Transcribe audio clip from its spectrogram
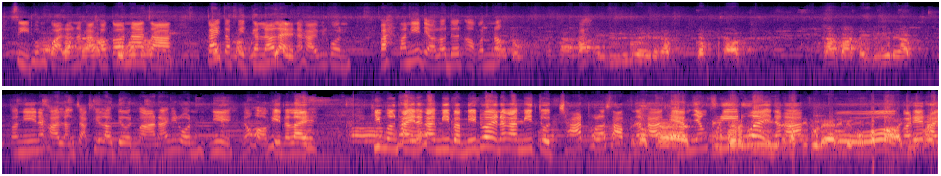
4ี่ทุ่มกว่าแล้วนะคะเขาก็น่าจะใกล้จะปิดกันแล้วแหละนะคะทุกคนไปตอนนี้เดี๋ยวเราเดินออกกันเนาะข้างบ้านไทยลื้อด้วยนะครับกองทัพข้างบ้านไทยลื้อนะครับ ตอนนี้นะคะหลังจากที่เราเดินมานะพี่รนนี่น้องหอมเห็นอะไร ที่เมืองไทยนะคะมีแบบนี้ด้วยนะคะ มีจุดชาร์จโทรศัพท์นะคะ แถมยังฟรีด้วยนะคะที่ดูแลในเรื่องของประปาโอ้ประเทศไทย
